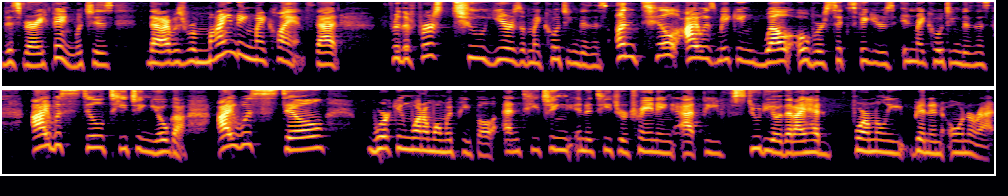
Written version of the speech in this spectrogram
this very thing, which is that I was reminding my clients that for the first two years of my coaching business, until I was making well over six figures in my coaching business, I was still teaching yoga. I was still working one on one with people and teaching in a teacher training at the studio that I had formerly been an owner at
